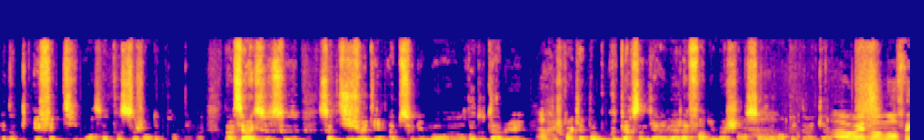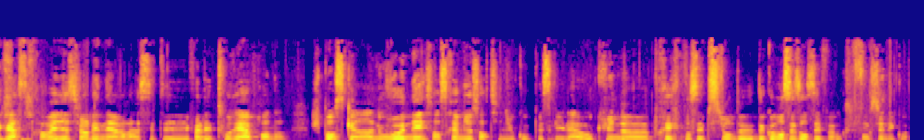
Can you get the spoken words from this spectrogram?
Et donc, effectivement, ça pose ce genre de problème. C'est vrai que ce, petit jeu était absolument euh, redoutable et, je crois qu'il n'y a pas beaucoup de personnes qui arrivaient à la fin du machin sans avoir pété un câble. Ah ouais, non, non, c'est clair, c'est travailler sur les nerfs là. Il fallait tout réapprendre. Je pense qu'un nouveau-né s'en serait mieux sorti du coup parce qu'il n'a aucune euh, préconception de, de comment c'est censé fonctionner quoi.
